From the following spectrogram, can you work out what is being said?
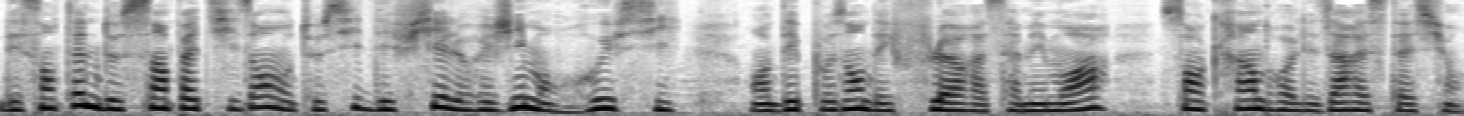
Des centaines de sympathisants ont aussi défié le régime en Russie en déposant des fleurs à sa mémoire sans craindre les arrestations.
